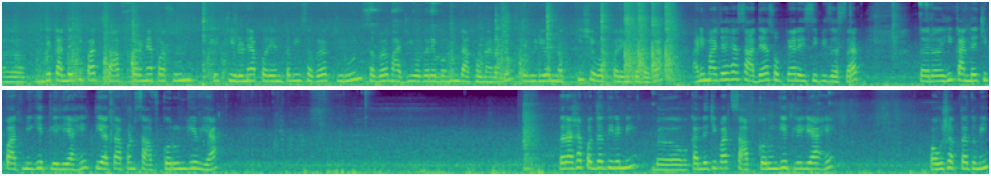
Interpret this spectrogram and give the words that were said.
म्हणजे कांद्याची पात साफ करण्यापासून ते चिरण्यापर्यंत मी सगळं चिरून सगळं भाजी वगैरे बनवून दाखवणार आहे. ते व्हिडिओ नक्की शेवटपर्यंत बघा. आणि माझ्या ह्या साध्या सोप्या रेसिपीज असतात. तर ही कांद्याची पात मी घेतलेली आहे. ती आता आपण साफ करून घेऊया. तर अशा पद्धतीने मी ब- कांद्याची पात साफ करून घेतलेली आहे. पाहू शकता तुम्ही.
